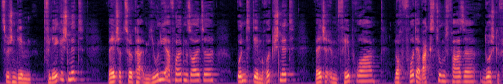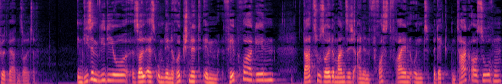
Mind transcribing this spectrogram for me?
zwischen dem Pflegeschnitt, welcher circa im Juni erfolgen sollte, und dem Rückschnitt, welcher im Februar noch vor der Wachstumsphase durchgeführt werden sollte. In diesem Video soll es um den Rückschnitt im Februar gehen. Dazu sollte man sich einen frostfreien und bedeckten Tag aussuchen.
